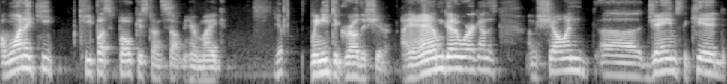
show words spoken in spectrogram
I want to keep keep us focused on something here, Mike. Yep. We need to grow this year. I am going to work on this. I'm showing uh, James, the kid,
